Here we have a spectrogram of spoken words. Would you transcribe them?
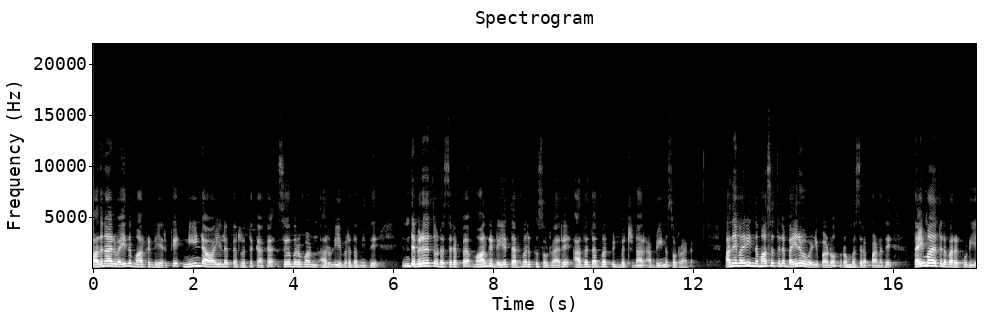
பதினாறு வயது மார்க்கண்டியருக்கு நீண்ட ஆயுளை பெறுறதுக்காக சிவபெருமான் அருளிய விரதம் இது. இந்த விரதத்தோட சிறப்பை மார்கண்டேய தர்மருக்கு சொல்கிறாரு அதை தர்மர் பின்பற்றினார் அப்படின்னு சொல்கிறாங்க அதே மாதிரி இந்த மாதத்தில் பைரவ வழிபாடும் ரொம்ப சிறப்பானது. தை மாதத்தில் வரக்கூடிய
